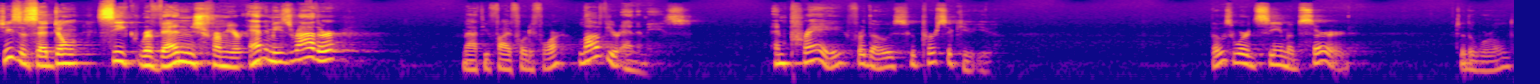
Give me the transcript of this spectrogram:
Jesus said, Don't seek revenge from your enemies. Rather, Matthew 5 44, love your enemies and pray for those who persecute you. Those words seem absurd to the world.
